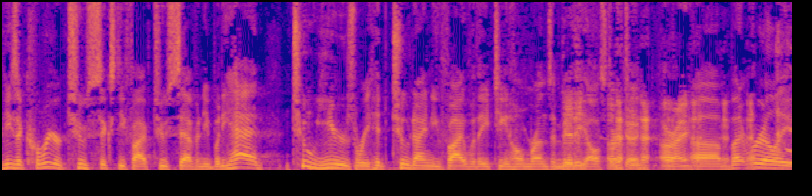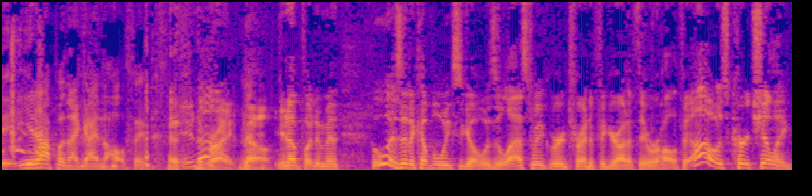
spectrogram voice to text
he's a career 265, 270, but he had two years where he hit 295 with 18 home runs and made the All Star Okay. team. All right. Um, but really, you're not putting that guy in the Hall of Fame. you're right. No. You're not putting him in. Who was it a couple weeks ago? Was it last week? We were trying to figure out if they were Hall of Fame. Oh, it was Curt Schilling.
